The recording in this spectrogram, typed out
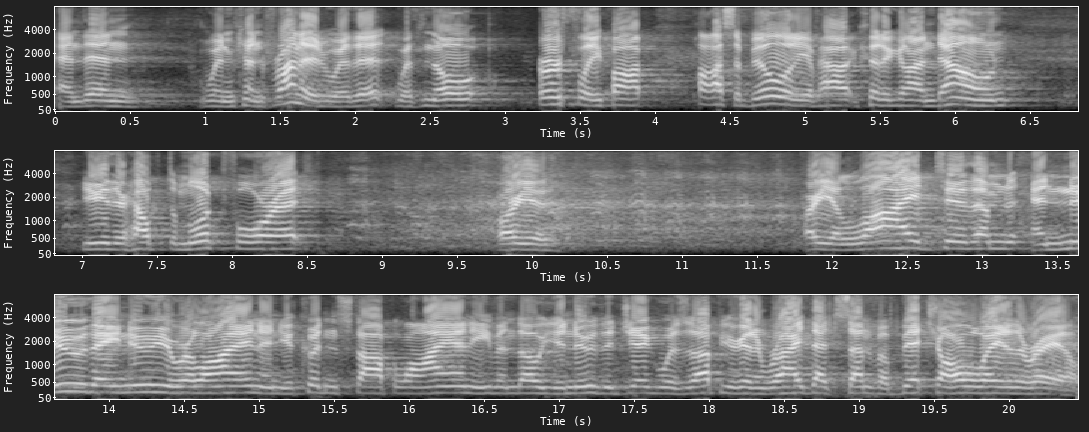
And then, when confronted with it, with no earthly pop- possibility of how it could have gone down, you either helped them look for it or you or you lied to them and knew they knew you were lying and you couldn't stop lying even though you knew the jig was up, you're going to ride that son of a bitch all the way to the rail.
